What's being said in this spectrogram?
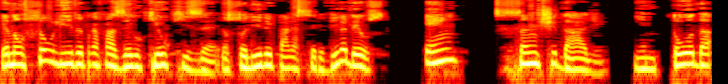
Eu não sou livre para fazer o que eu quiser. Eu sou livre para servir a Deus em santidade e em toda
